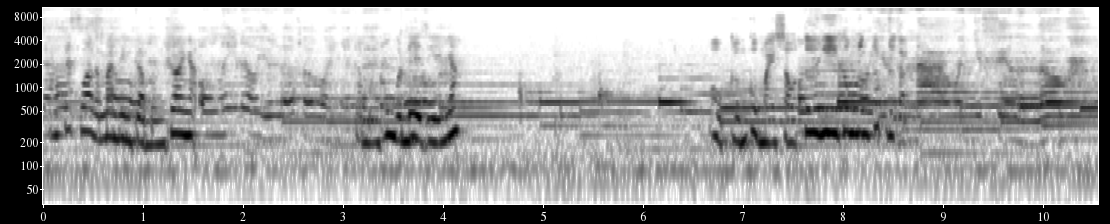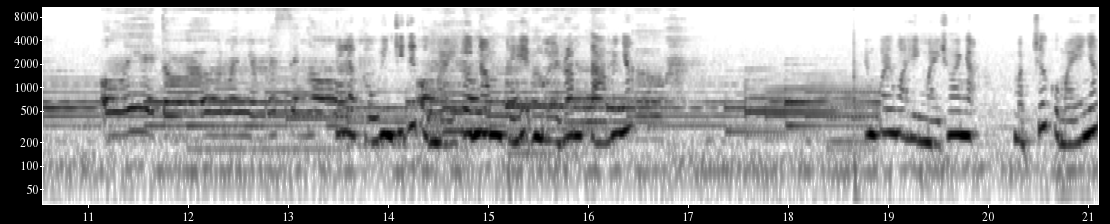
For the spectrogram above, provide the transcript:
Em test qua cái màn hình cảm ứng cho anh ạ. Cảm ứng không vấn đề gì nhé. Ổ cứng của máy 64 ghi không nâng cấp được ạ. Đây là cấu hình chi tiết của máy i5 thế hệ 10 RAM 8 ấy nhé Em quay ngoại hình máy cho anh ạ. Mặt trước của máy nhé.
